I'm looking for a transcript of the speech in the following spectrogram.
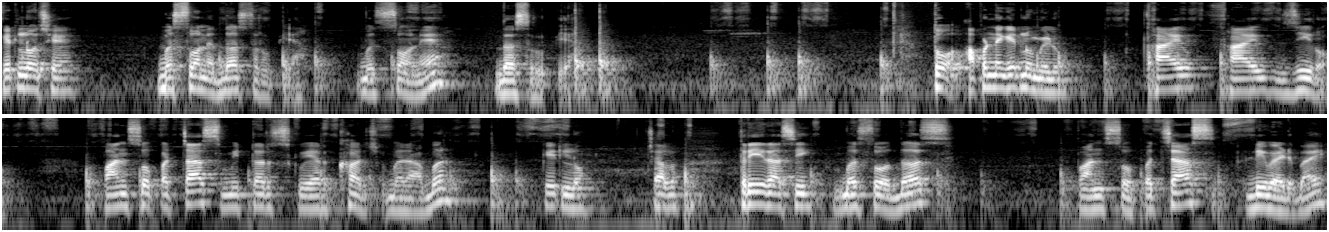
કેટલો છે? બસો ને દસ રૂપિયા. બસો ને દસ રૂપિયા. તો આપણને કેટલું મળ્યું? Five five zero. પાંચસો પચાસ મીટર સ્ક્વેર ખર્ચ, બરાબર? કેટલો? ચાલો, ત્રિરાશી બસો દસ પાંચસો પચાસ ડિવાઈડ બાય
